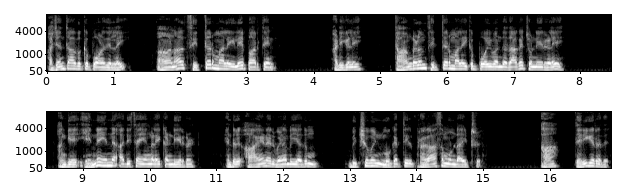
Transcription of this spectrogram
அஜந்தாவுக்கு போனதில்லை. ஆனால் சித்தர் மலையிலே பார்த்தேன். அடிகளே தாங்களும் சித்தர் மலைக்கு போய் வந்ததாக சொன்னீர்களே. அங்கே என்ன என்ன அதிசயங்களை கண்டீர்கள்? என்று ஆயனர் வினவியதும் பிக்ஷுவின் முகத்தில் பிரகாசம் உண்டாயிற்று. ஆ தெரிகிறது.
